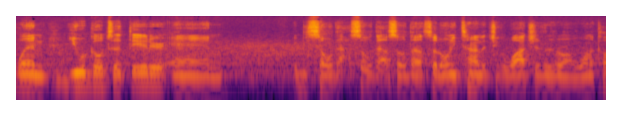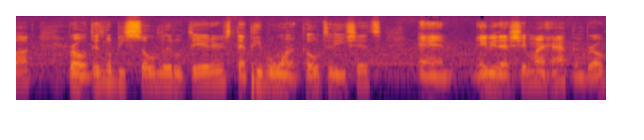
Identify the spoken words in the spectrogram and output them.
when you would go to a theater and it'd be sold out, sold out, sold out. So the only time that you could watch it was around one o'clock. Bro, there's gonna be so little theaters that people want to go to these shits, and maybe that shit might happen, bro.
